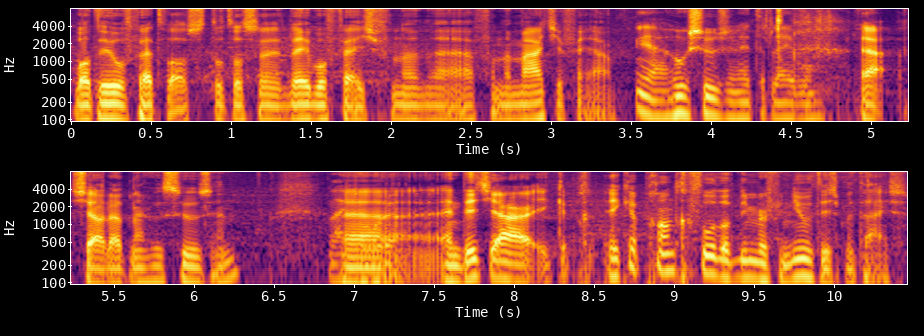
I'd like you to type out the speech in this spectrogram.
Wat heel vet was. Dat was een labelfeestje van een, eh, van een maatje van jou. Ja, Who Susan heet het label. Ja, shout-out naar Who Susan. Eh, en dit jaar, ik heb, ik heb gewoon het gevoel dat het niet meer vernieuwd is, Matthijs.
